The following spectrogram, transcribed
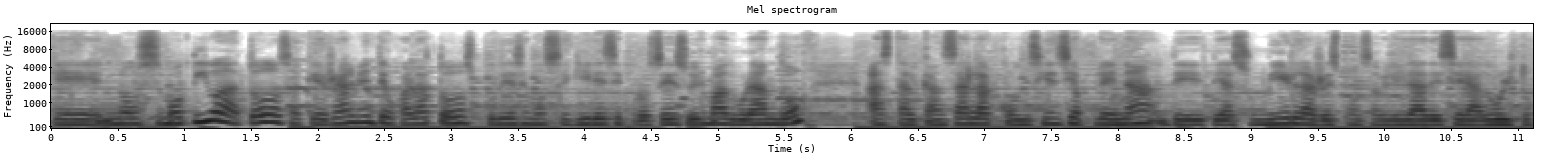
que nos motiva a todos a que realmente ojalá todos pudiésemos seguir ese proceso, ir madurando hasta alcanzar la conciencia plena de, asumir la responsabilidad de ser adulto.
